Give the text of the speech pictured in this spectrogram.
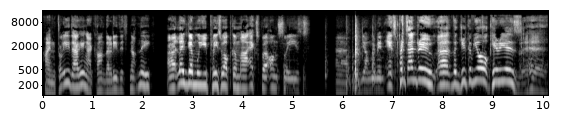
I'm sleaze I can't believe it's not me. Uh, ladies and gentlemen, will you please welcome our expert on sleaze uh, with young women? It's Prince Andrew, uh, the Duke of York. Here he is. Uh,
